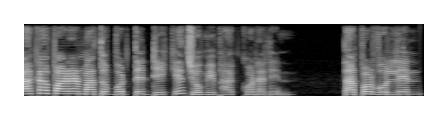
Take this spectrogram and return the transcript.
কাকা পাড়ার মাতব্বরদের ডেকে জমি ভাগ করালেন। তারপর বললেন,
